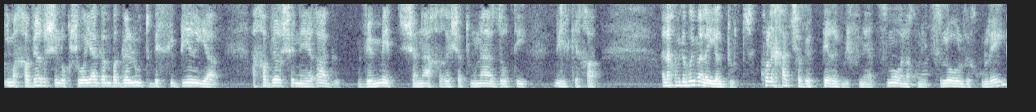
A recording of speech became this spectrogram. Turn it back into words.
עם החבר שלו, כשהוא היה גם בגלות בסיביריה, החבר שנהרג ומת שנה אחרי שהתמונה הזאת נלקחה. אנחנו מדברים על הילדות. כל אחד שווה פרק בפני עצמו, אנחנו. נצלול וכולי,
